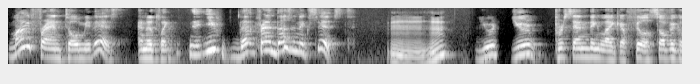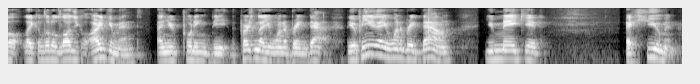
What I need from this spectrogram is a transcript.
"My friend told me this," and it's like, "You that friend doesn't exist." Mm-hmm. you're you're presenting like a philosophical like a little logical argument and you're putting the the person that you want to bring down the opinion that you want to break down you make it a human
